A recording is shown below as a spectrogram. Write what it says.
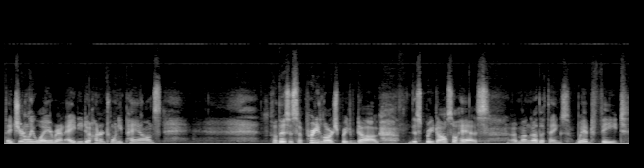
They generally weigh around 80 to 120 pounds so this is a pretty large breed of dog. This breed also has, among other things, webbed feet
